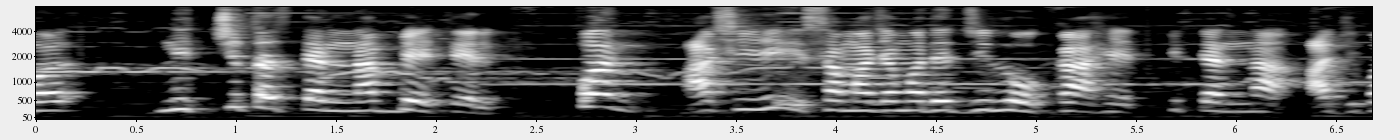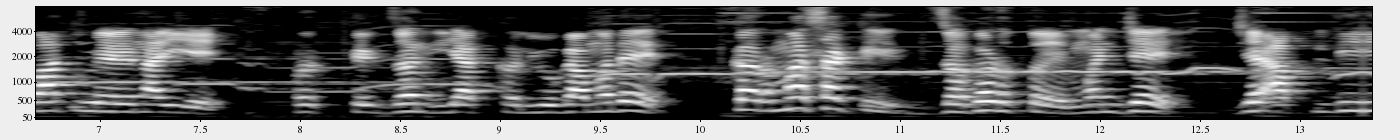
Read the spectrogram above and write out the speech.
फळ निश्चितच त्यांना भेटेल. पण अशीही समाजामध्ये जी लोक आहेत की त्यांना अजिबात वेळ नाहीये. प्रत्येक जण या कलियुगामध्ये कर्मासाठी झगडतोय. म्हणजे जे आपली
